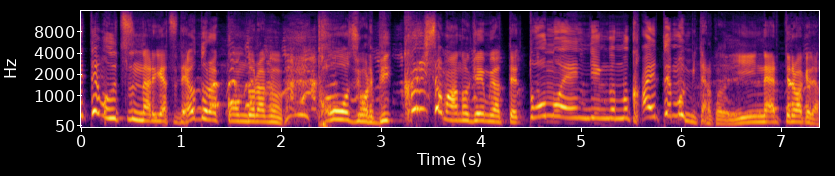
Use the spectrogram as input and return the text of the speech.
えても鬱になるやつだよ、ドラッゴンドラグーン。当時俺びっくりしたもん、あのゲームやって。どのエンディング迎えても、みたいなことみんなやってるわけだ。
